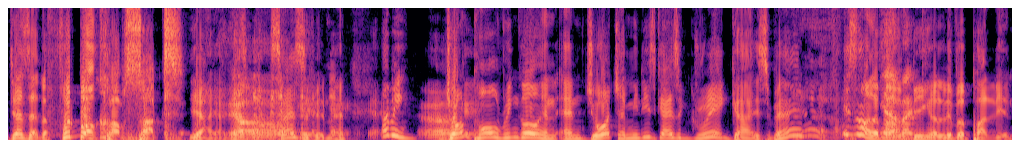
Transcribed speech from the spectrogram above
Just that the football club sucks. Yeah, yeah, that's about the Oh, size of it, man. okay, yeah. I mean, Oh, John okay. Paul, Ringo, and, and George, I mean, these guys are great guys, man. Yeah. It's not about but- being a Liverpudlian.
